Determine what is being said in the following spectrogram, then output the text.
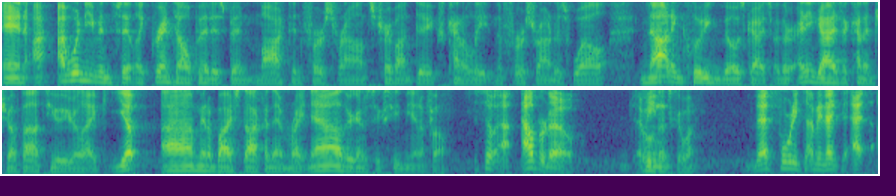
And I, I wouldn't even say like Grant Delpit has been mocked in first rounds. Trevon Diggs kind of late in the first round as well. Not including those guys. Are there any guys that kind of jump out to you? You're like, yep, I'm gonna buy stock on them right now. They're gonna succeed in the NFL. so Albert O. I Oh, mean, that's a good one. that 40 I mean that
